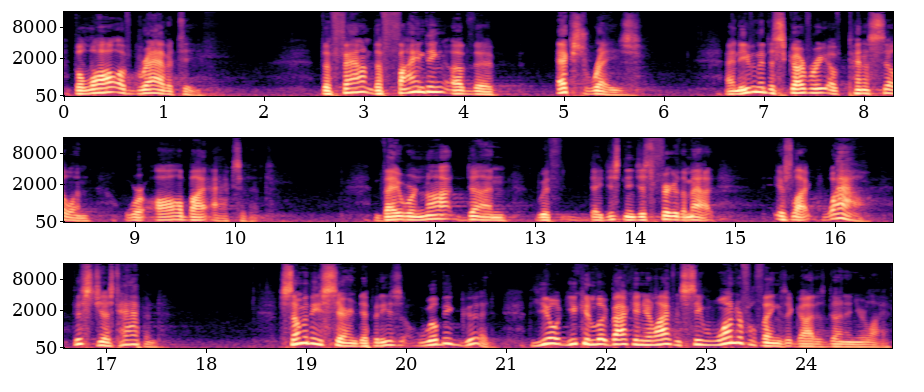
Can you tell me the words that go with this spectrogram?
the law of gravity, the, found, the finding of the x rays, and even the discovery of penicillin were all by accident. They were not done with, they just didn't just figure them out. It was like, wow, this just happened. Some of these serendipities will be good. You'll, you can look back in your life and see wonderful things that God has done in your life.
